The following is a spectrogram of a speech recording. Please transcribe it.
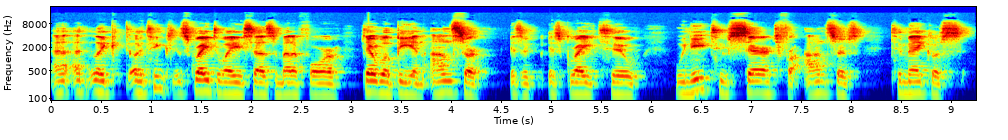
uh, like I think it's great the way he says the metaphor. There will be an answer is a, is great too we need to search for answers to make us uh,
